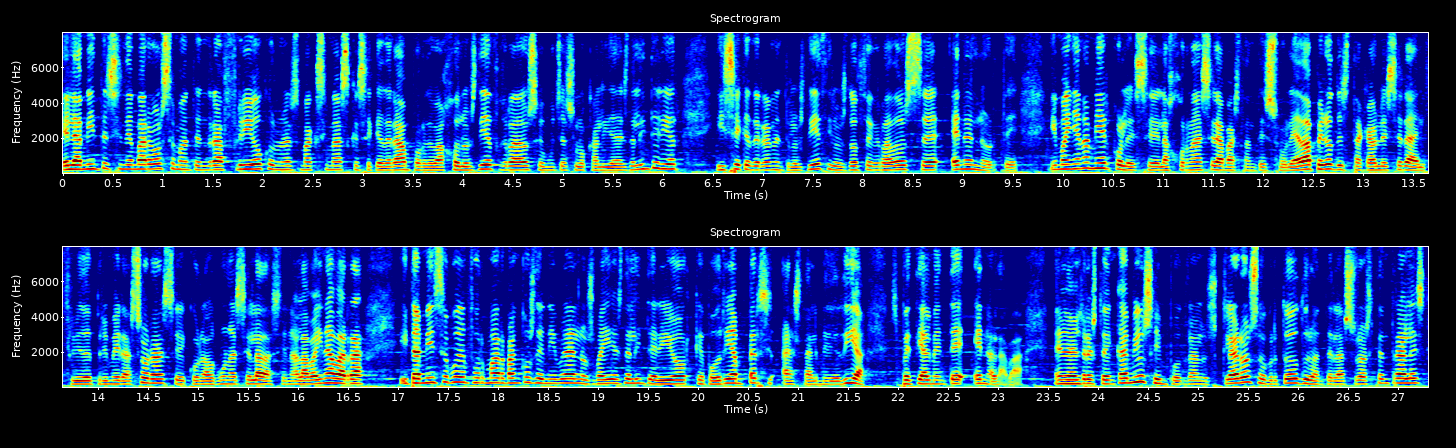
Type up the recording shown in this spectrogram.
El ambiente, sin embargo, se mantendrá frío con unas máximas que se quedarán por debajo de los 10 grados en muchas localidades del interior y se quedarán entre los 10 y los 12 grados eh, en el norte. Y mañana miércoles eh, la jornada será bastante soleada, pero destacable será el frío de primeras horas eh, con algunas heladas en Álava y Navarra y también se pueden formar bancos de niebla en los valles del interior que podrían persistir hasta el mediodía, especialmente en Álava. En el resto, en cambio, se impondrán los claros, sobre todo durante las horas centrales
